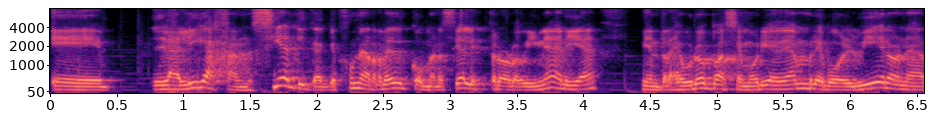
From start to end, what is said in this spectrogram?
Eh, la Liga Hanseática, que fue una red comercial extraordinaria, mientras Europa se moría de hambre, volvieron a,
